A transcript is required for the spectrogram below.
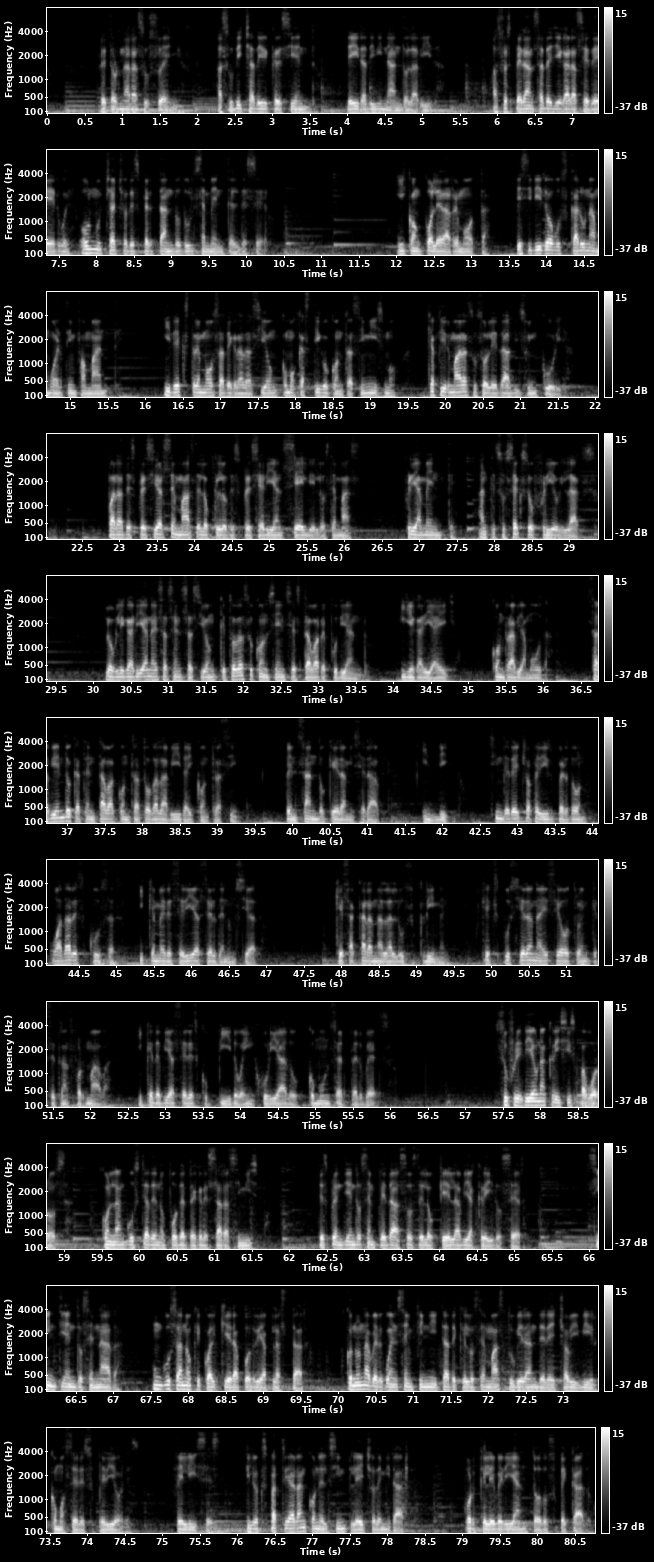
retornar a sus sueños, a su dicha de ir creciendo, de ir adivinando la vida, a su esperanza de llegar a ser héroe o un muchacho despertando dulcemente el deseo. Y con cólera remota, decidido a buscar una muerte infamante, y de extremosa degradación como castigo contra sí mismo que afirmara su soledad y su incuria, para despreciarse más de lo que lo despreciarían Celia y los demás, fríamente, ante su sexo frío y laxo. Lo obligarían a esa sensación que toda su conciencia estaba repudiando, y llegaría a ella, con rabia muda, sabiendo que atentaba contra toda la vida y contra sí, pensando que era miserable, indigno sin derecho a pedir perdón o a dar excusas y que merecería ser denunciado. Que sacaran a la luz su crimen, que expusieran a ese otro en que se transformaba y que debía ser escupido e injuriado como un ser perverso. Sufriría una crisis pavorosa, con la angustia de no poder regresar a sí mismo, desprendiéndose en pedazos de lo que él había creído ser, sintiéndose nada, un gusano que cualquiera podría aplastar con una vergüenza infinita de que los demás tuvieran derecho a vivir como seres superiores, felices, y lo expatriaran con el simple hecho de mirarlo, porque le verían todo su pecado,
